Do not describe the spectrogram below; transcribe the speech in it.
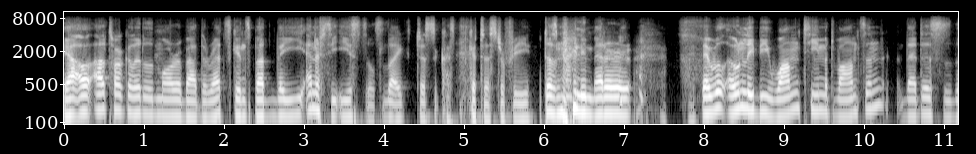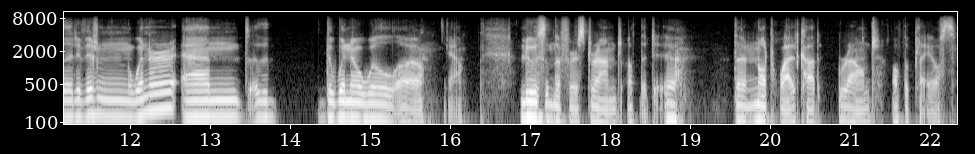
yeah, I'll, I'll talk a little more about the Redskins, but the NFC East is like just a catastrophe. It doesn't really matter. there will only be one team advancing, that is the division winner, and the winner will, uh, yeah, lose in the first round of the uh, the not wildcard round of the playoffs.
